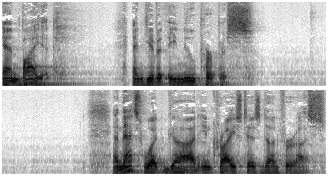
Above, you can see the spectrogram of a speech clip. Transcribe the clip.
and buy it, and give it a new purpose. And that's what God in Christ has done for us.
